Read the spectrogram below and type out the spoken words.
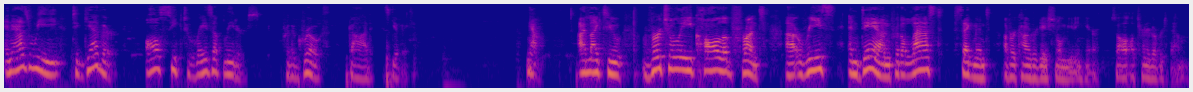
And as we together all seek to raise up leaders for the growth God is giving. Now, I'd like to virtually call up front uh, Reese and Dan for the last segment of our congregational meeting here. So I'll, I'll turn it over to them.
